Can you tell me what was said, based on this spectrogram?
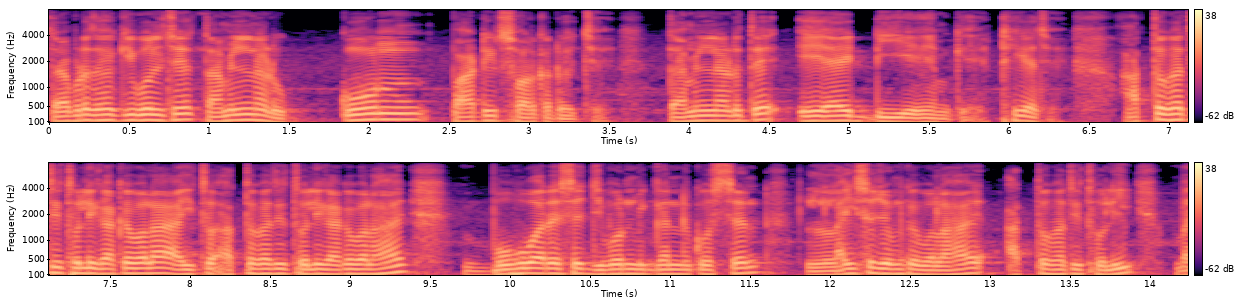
তারপরে দেখো কী বলছে? তামিলনাড়ু কোন পার্টির সরকার রয়েছে? তামিলনাড়ুতে এআইডিএমকে ঠিক আছে? আত্মঘাতী থলি কাকে বলা হয়? আত্মঘাতী থলি কাকে বলা হয়? বহুবার এসে জীবন বিজ্ঞানের কোশ্চেন লাইসোজমকে বলা হয় আত্মঘাতী থলি, বা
